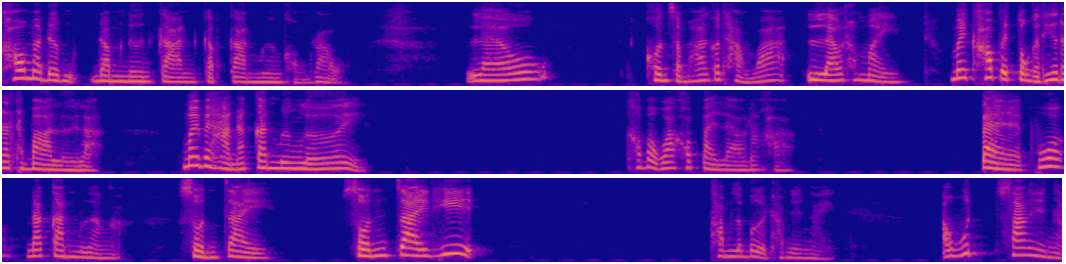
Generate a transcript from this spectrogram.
เข้ามาดำดำเนินการกับการเมืองของเรา แล้วคนสัมภาษณ์ก็ถามว่า แล้วทำไม ไม่เข้าไปตรงกับที่รัฐบาลเลยล่ะ ไม่ไปหานักการเมืองเลย เขาบอกว่าเขาไปแล้วนะคะ แต่พวกนักการเมืองอะสนใจสนใจที่ทำระเบิดทำยังไง อาวุธสร้างยังไง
